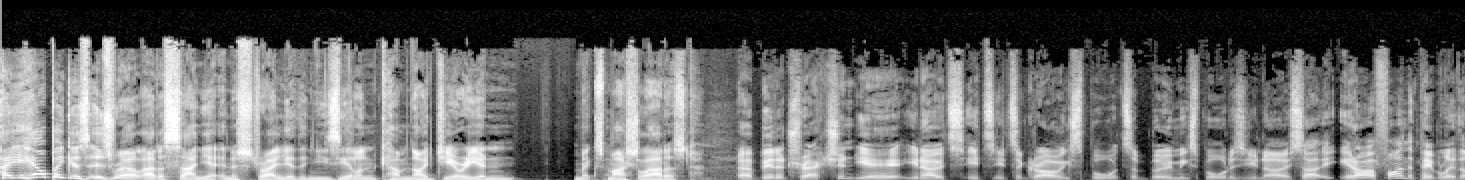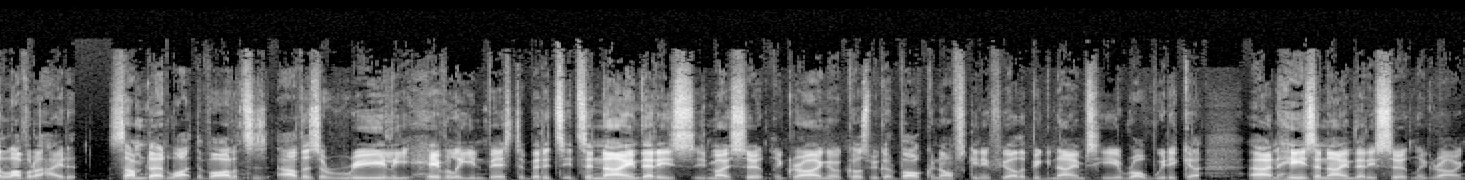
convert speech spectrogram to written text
Hey, how big is Israel Adesanya in Australia, the New Zealand come Nigerian mixed martial artist? A bit of traction, yeah. You know, it's it's it's a growing sport, it's a booming sport, as you know. So you know, I find that people either love it or hate it. Some don't like the violence, others are really heavily invested. But it's it's a name that is, is most certainly growing. And of course, we've got Volkanovski and a few other big names here, Rob Whittaker, and he's a name that is certainly growing.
